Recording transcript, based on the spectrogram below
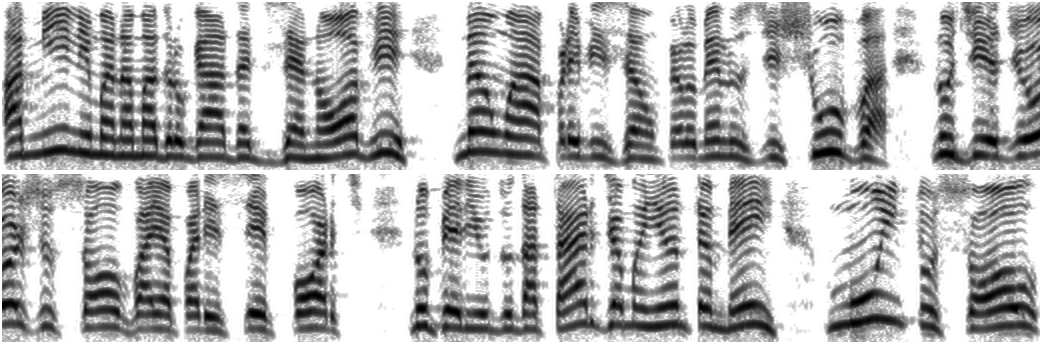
a mínima na madrugada 19. Não há previsão, pelo menos de chuva no dia de hoje. O sol vai aparecer forte no período da tarde. Amanhã também muito sol,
